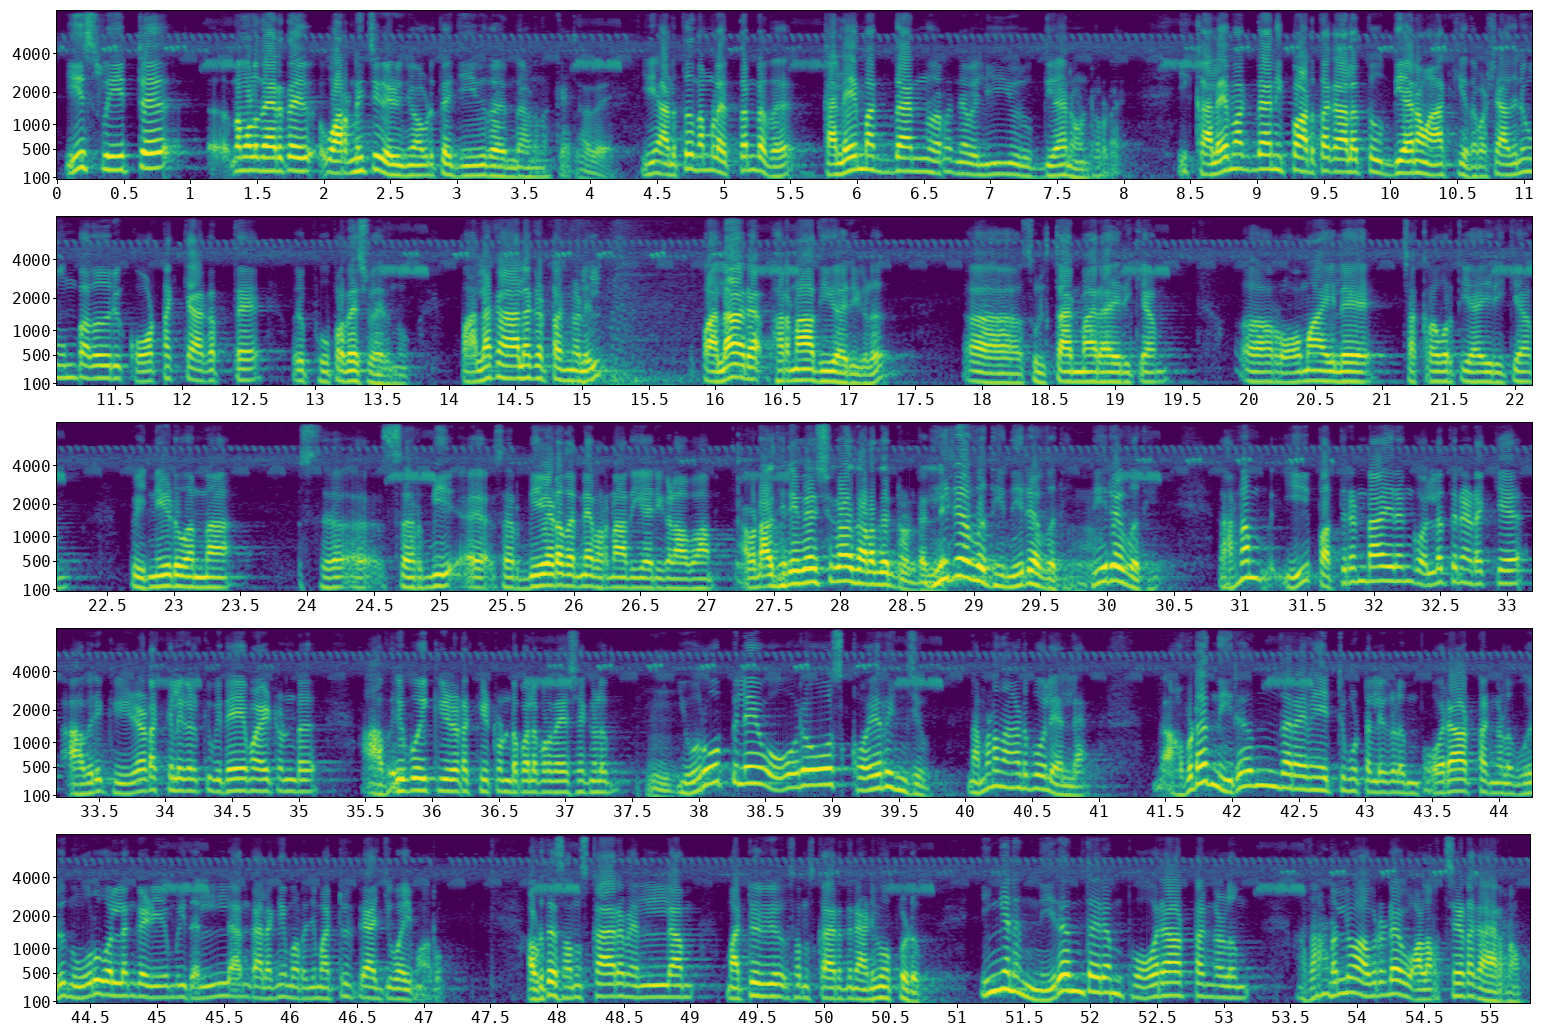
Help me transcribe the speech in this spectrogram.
ഈ സ്ട്രീറ്റ് നമ്മൾ നേരത്തെ വർണിച്ചു കഴിഞ്ഞു അവിടുത്തെ ജീവിതം എന്താണെന്നൊക്കെ. അതെ. ഇനി അടുത്ത് നമ്മൾ എത്തേണ്ടത് കലേമഗ്ദാൻ എന്ന് പറഞ്ഞ വലിയൊരു ഉദ്യാനമുണ്ട് അവിടെ. ഈ കലേമഗ്ദാൻ ഇപ്പോൾ അടുത്ത കാലത്ത് ഉദ്യാനമാക്കിയത്. പക്ഷേ അതിനു മുമ്പ് അതൊരു കോട്ടയ്ക്കകത്തെ ഒരു ഭൂപ്രദേശമായിരുന്നു. പല കാലഘട്ടങ്ങളിൽ പല ഭരണാധികാരികൾ സുൽത്താൻമാരായിരിക്കാം റോമായിലെ ചക്രവർത്തിയായിരിക്കാം പിന്നീട് വന്ന സെർബി സെർബിയയുടെ തന്നെ ഭരണാധികാരികളാവാം. അവിടെ അധിനിവേശങ്ങൾ നടന്നിട്ടുണ്ട് നിരവധി നിരവധി നിരവധി. കാരണം ഈ പത്തിരണ്ടായിരം കൊല്ലത്തിനിടയ്ക്ക് അവർ കീഴടക്കലുകൾക്ക് വിധേയമായിട്ടുണ്ട്. അവർ പോയി കീഴടക്കിയിട്ടുണ്ട് പല പ്രദേശങ്ങളും. യൂറോപ്പിലെ ഓരോ സ്ക്വയർ ഇഞ്ചും നമ്മുടെ നാട് പോലെയല്ല. അവിടെ നിരന്തരം ഏറ്റുമുട്ടലുകളും പോരാട്ടങ്ങളും ഒരു നൂറ് കൊല്ലം കഴിയുമ്പോൾ ഇതെല്ലാം കലങ്ങി മറിഞ്ഞ് മറ്റൊരു രാജ്യമായി മാറും. അവിടുത്തെ സംസ്കാരമെല്ലാം മറ്റൊരു സംസ്കാരത്തിന് അടിമപ്പെടും. ഇങ്ങനെ നിരന്തരം പോരാട്ടങ്ങളും അതാണല്ലോ അവരുടെ വളർച്ചയുടെ കാരണം.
